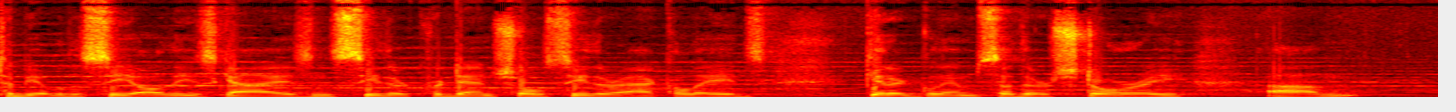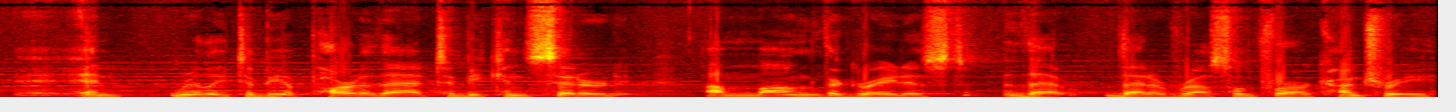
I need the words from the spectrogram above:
to be able to see all these guys and see their credentials, see their accolades, get a glimpse of their story, um, and really to be a part of that, to be considered among the greatest that, that have wrestled for our country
